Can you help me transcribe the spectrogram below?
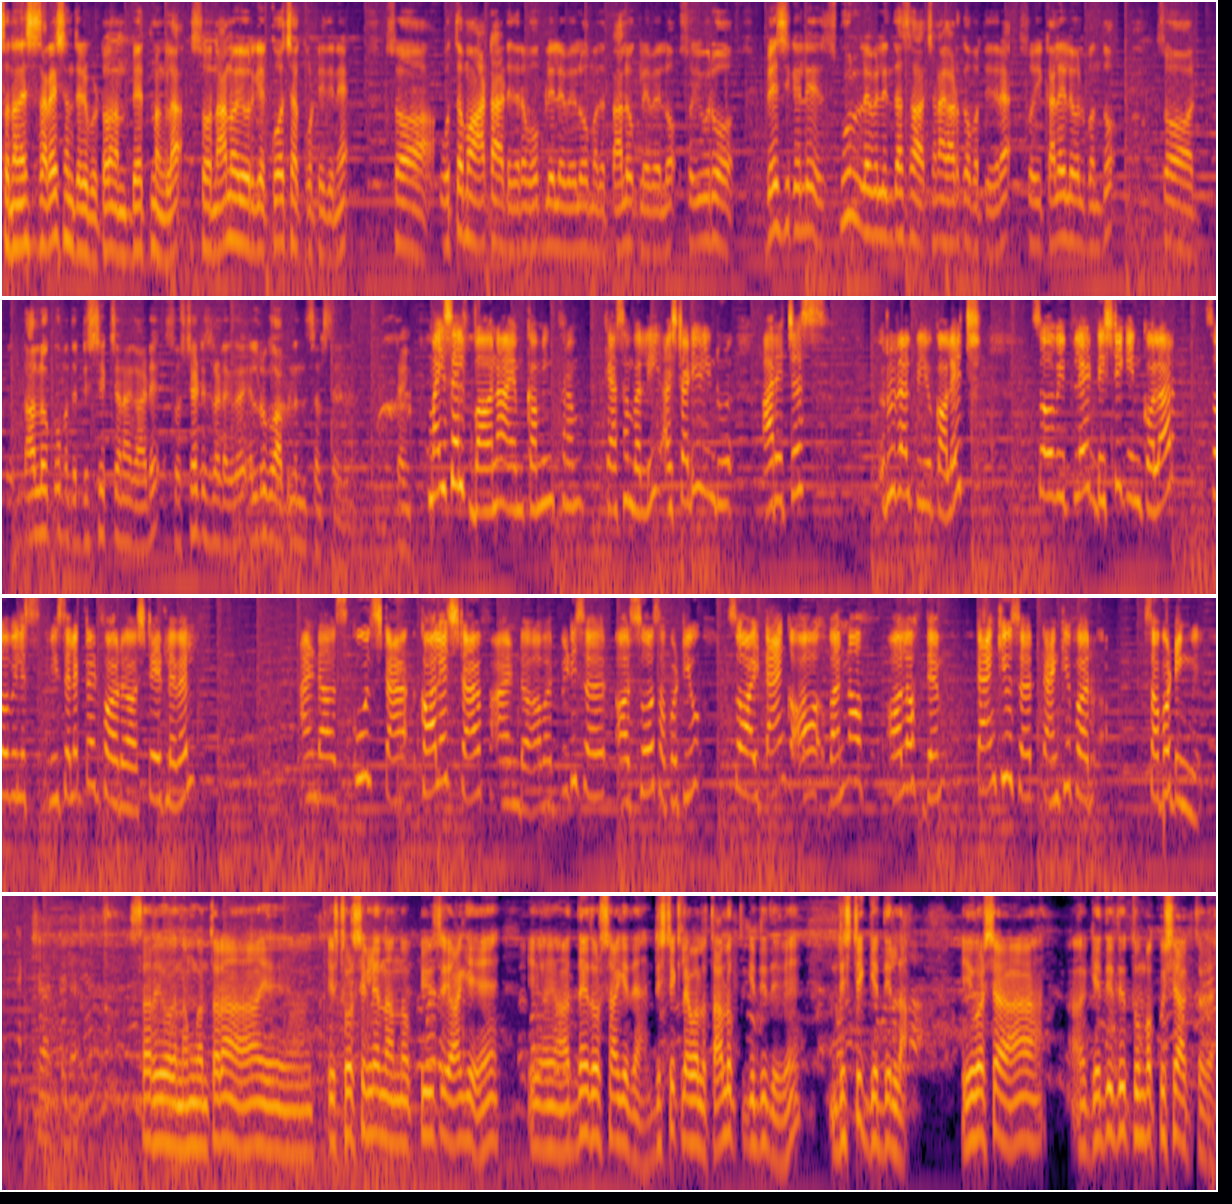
So ನನ್ನ ಹೆಸರು ಸರೇಶ್ ಅಂತ ಹೇಳ್ಬಿಟ್ಟು ನನ್ನ ಬೇತ್ಮಂಗ್ಲ. ಸೊ ನಾನು ಇವರಿಗೆ ಕೋಚ್ ಆಗಿ ಕೊಟ್ಟಿದ್ದೀನಿ. ಸೊ ಉತ್ತಮ ಆಟ ಆಡಿದ್ದಾರೆ ಹೋಬ್ಳಿ ಲೆವೆಲು ಮತ್ತು ತಾಲೂಕು ಲೆವೆಲು ಸೊ ಇವರು ಬೇಸಿಕಲಿ ಸ್ಕೂಲ್ ಲೆವೆಲಿಂದ ಸಹ ಚೆನ್ನಾಗಿ ಆಡ್ಕೊ ಬರ್ತಿದ್ದಾರೆ. ಸೊ ಈ ಕಲೆ ಲೆವೆಲ್ ಬಂದು ಸೊ ತಾಲೂಕು ಮತ್ತು ಡಿಸ್ಟ್ರಿಕ್ಟ್ ಚೆನ್ನಾಗಿ ಆಡಿ ಸೊ ಸ್ಟೇಟ್ ಸೆಲೆಕ್ಟ್ ಆಗಿದೆ. ಎಲ್ರಿಗೂ ಅಭಿನಂದನೆ ಸಲ್ಲಿಸ್ತಾ ಇದ್ದೀನಿ. Thank you myself Bhavana I am coming from Kyasamballi I study in R H S rural P U College. So we played district in Kolar. So we, we selected for uh, state level. And uh, school staff, college staff, and uh, our PD sir are so supportive. So I thank all, one of all of them. Thank you, sir. Thank you for supporting me. Sir ಇವಾಗ ನಮಗೊಂಥರ ಇಷ್ಟು ವರ್ಷಗಳೇ ನಾನು P U C ಆಗಿ ಈಗ ಹದಿನೈದು ವರ್ಷ ಆಗಿದೆ ಡಿಸ್ಟಿಕ್ ಲೆವೆಲ್ ತಾಲೂಕು ಗೆದ್ದಿದ್ದೀವಿ ಡಿಸ್ಟಿಕ್ ಗೆದ್ದಿಲ್ಲ ಈ ವರ್ಷ ಗೆದ್ದಿದ್ದು ತುಂಬ ಖುಷಿ ಆಗ್ತದೆ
